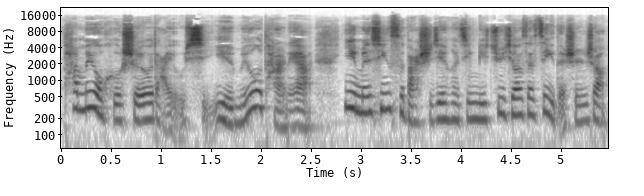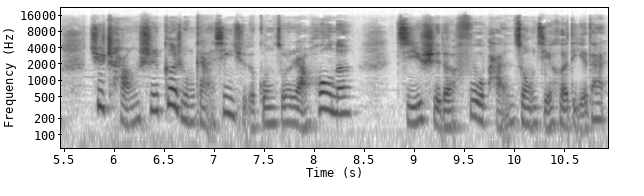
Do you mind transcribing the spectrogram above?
他没有和舍友打游戏，也没有谈恋爱，一门心思把时间和精力聚焦在自己的身上，去尝试各种感兴趣的工作。然后呢，及时的复盘、总结和迭代。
